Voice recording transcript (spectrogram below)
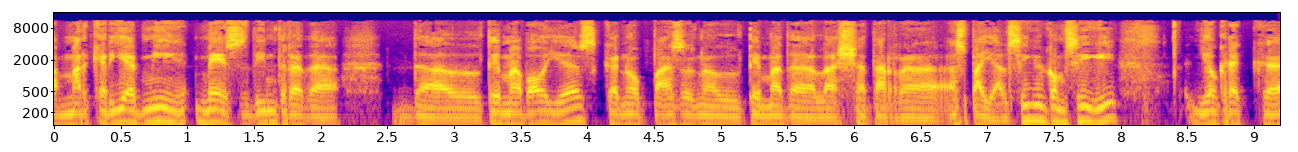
l'emmarcaria mi, més dintre de, del tema boies que no pas en el tema de la xatarra espaial. Sigui com sigui, jo crec que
